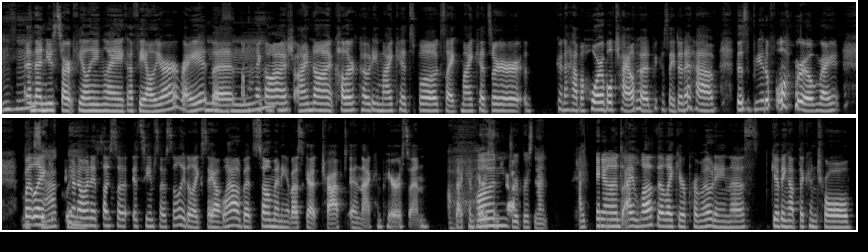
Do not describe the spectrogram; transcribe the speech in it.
Mm-hmm. And then you start feeling like a failure, right? Mm-hmm. That, oh my mm-hmm. gosh, I'm not color coding my kids' books. Like my kids are going to have a horrible childhood because they didn't have this beautiful room, right? But exactly. like, you know, and it's so, it seems so silly to like say out loud, but so many of us get trapped in that comparison. That comparison. 100%. I, and I love that like you're promoting this, giving up the control.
